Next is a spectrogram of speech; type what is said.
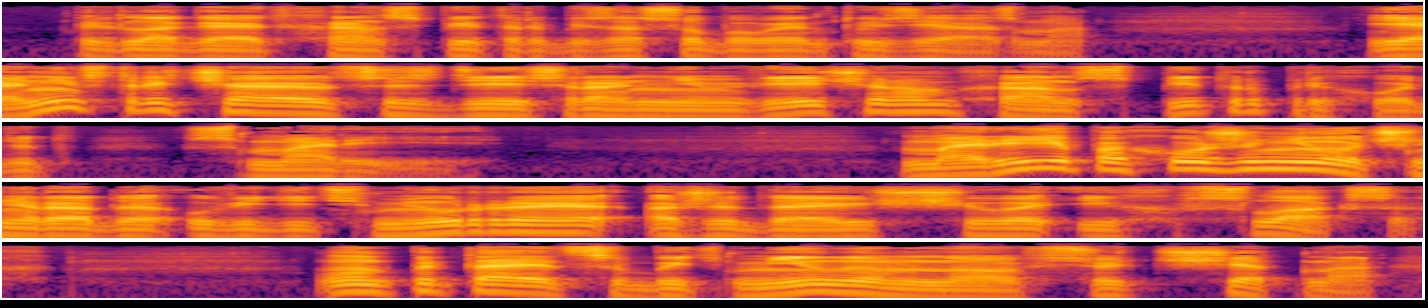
— предлагает Ханс Питер без особого энтузиазма. И они встречаются здесь ранним вечером. Ханс Питер приходит с Марией. Мария, похоже, не очень рада увидеть Мюррея, ожидающего их в слаксах. Он пытается быть милым, но все тщетно —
